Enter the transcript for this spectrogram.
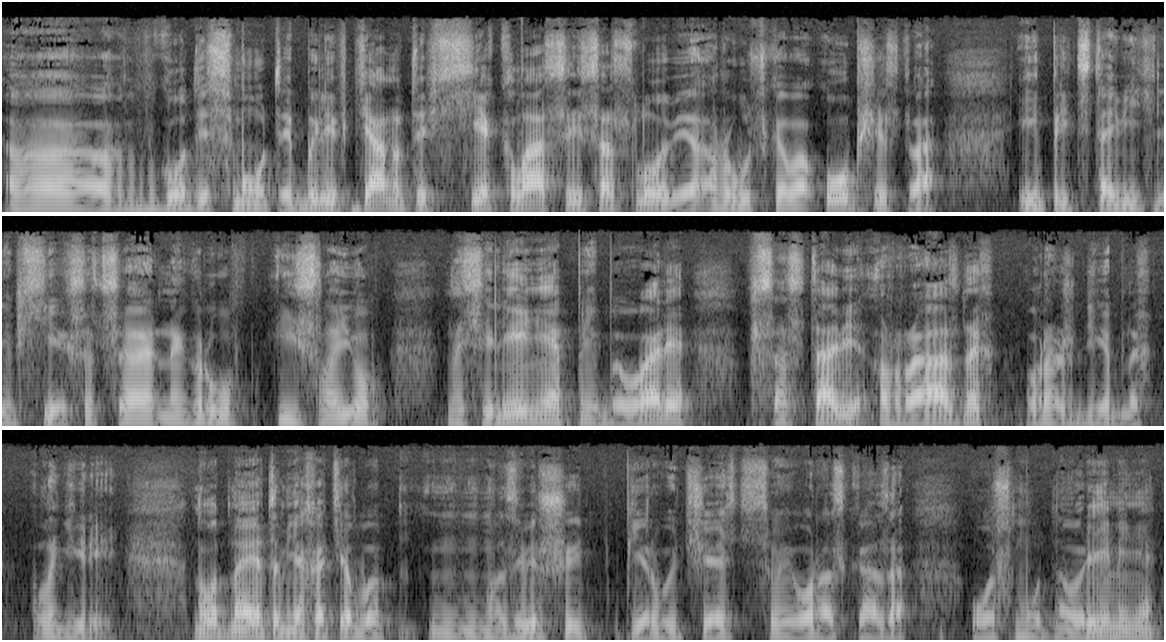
э, в годы смуты были втянуты все классы и сословия русского общества и представители всех социальных групп и слоев населения пребывали в составе разных враждебных лагерей. Ну вот на этом я хотел бы завершить первую часть своего рассказа о смутном времени.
